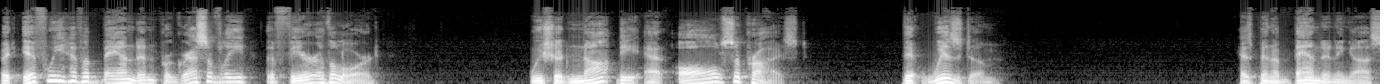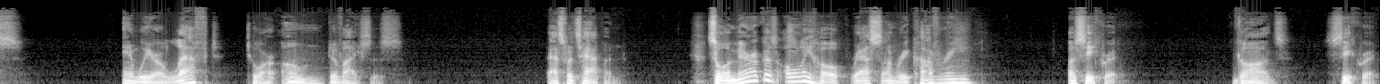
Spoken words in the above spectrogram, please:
But if we have abandoned progressively the fear of the Lord, we should not be at all surprised that wisdom has been abandoning us, and we are left to our own devices. That's what's happened. So America's only hope rests on recovering a secret God's secret.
